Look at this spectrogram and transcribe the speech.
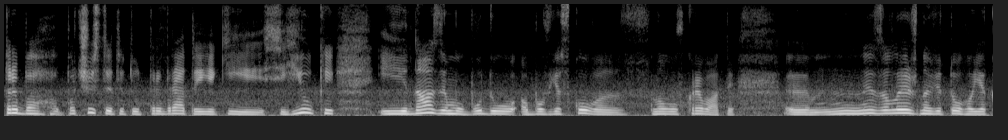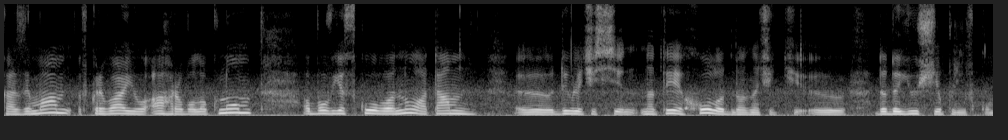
треба почистити тут, прибрати якісь гілки, і на зиму буду обов'язково знову вкривати. Е, Незалежно від того, яка зима, вкриваю агроволокном обов'язково. Ну а там, е, дивлячись на те, холодно, значить, е, додаю ще плівку.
